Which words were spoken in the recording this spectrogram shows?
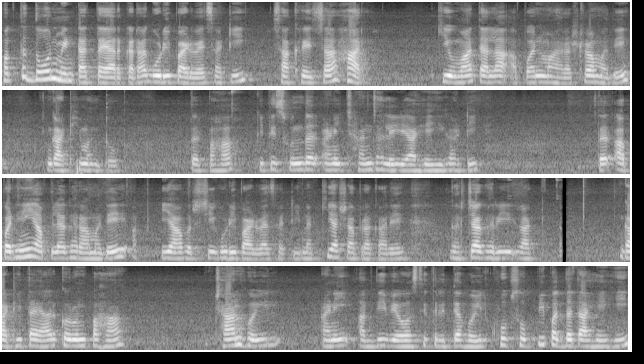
फक्त दोन मिनटात तयार करा गुढीपाडव्यासाठी साखरेचा हार किंवा त्याला आपण महाराष्ट्रामध्ये गाठी म्हणतो. तर पहा किती सुंदर आणि छान झालेली आहे ही गाठी. तर आपणही आपल्या घरामध्ये यावर्षी गुढीपाडव्यासाठी नक्की अशा प्रकारे घरच्या घरी रा गाठी तयार करून पहा. छान होईल आणि अगदी व्यवस्थितरित्या होईल. खूप सोपी पद्धत आहे ही.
